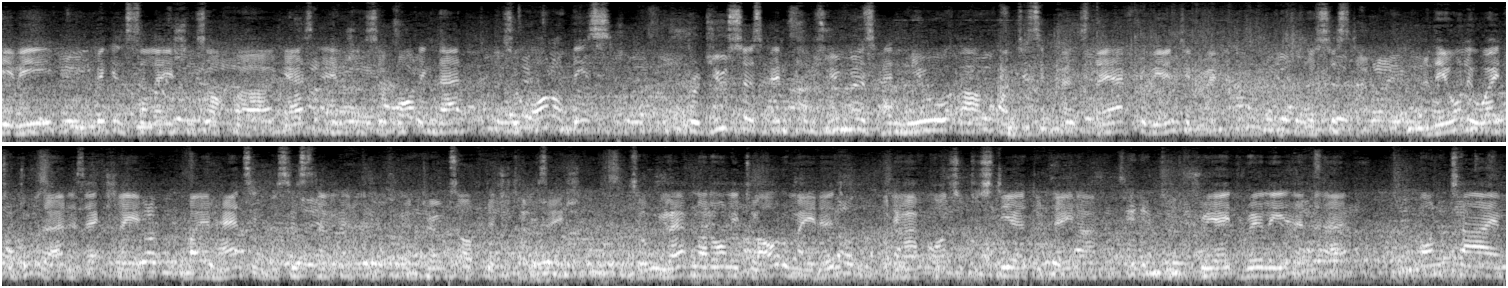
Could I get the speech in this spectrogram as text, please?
PV, big installations of uh, gas engines supporting that. So all of these producers and consumers and new uh, participants, they have to be integrated into the system. And the only way to do that is actually by enhancing the system in, in terms of digitalization. So you have not only to automate it, but you have also to steer the data to create really an uh, on-time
